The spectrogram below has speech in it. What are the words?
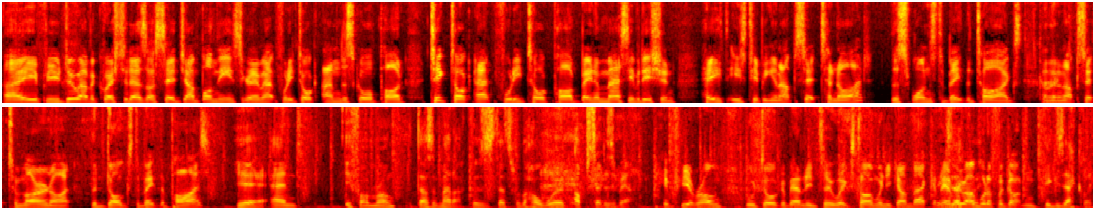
Uh, if you do have a question, as I said, jump on the Instagram at footy talk underscore pod, TikTok at footy talk pod. Been a massive addition. Heath is tipping an upset tonight, the Swans to beat the Tigers, and then an upset tomorrow night, the Dogs to beat the Pies. yeah. And if I'm wrong, it doesn't matter because that's what the whole word upset is about. If you're wrong, we'll talk about it in two weeks' time when you come back, and Exactly. everyone would have forgotten. Exactly.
